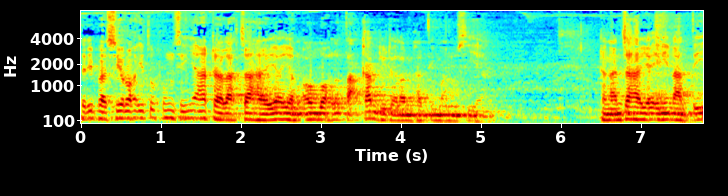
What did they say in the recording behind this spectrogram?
Jadi basiroh itu fungsinya adalah cahaya yang Allah letakkan di dalam hati manusia. Dengan cahaya ini nanti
